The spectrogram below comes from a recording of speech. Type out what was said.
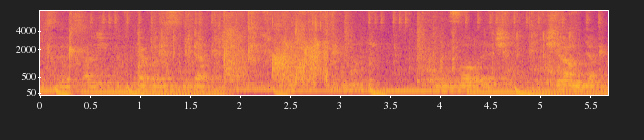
Василь Олександрович, Дякую за. Владислав Валерійович, щиро вам дякую.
